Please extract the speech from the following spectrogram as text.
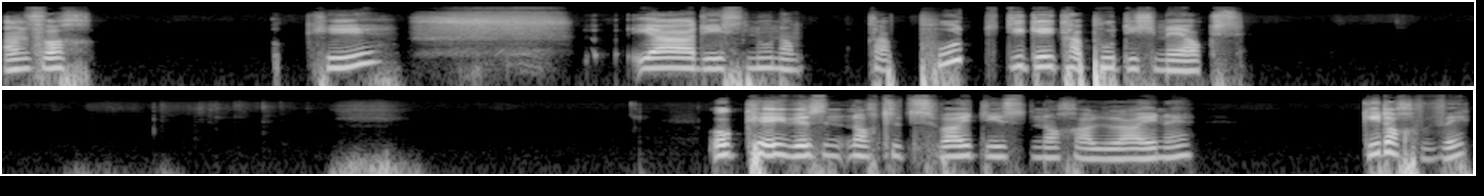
Einfach. Okay. Ja, die ist nun am kaputt. Die geht kaputt, ich merk's. Okay, wir sind noch zu zweit, die ist noch alleine. Geh doch weg.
